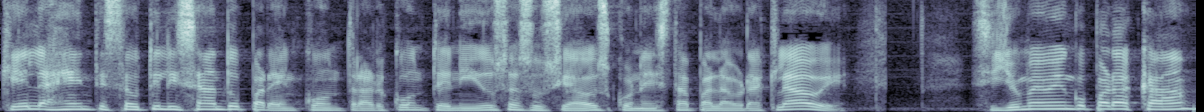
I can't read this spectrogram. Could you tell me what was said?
que la gente está utilizando para encontrar contenidos asociados con esta palabra clave. Si yo me vengo para acá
